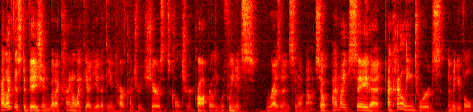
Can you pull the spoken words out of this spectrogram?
I like this division, but I kind of like the idea that the entire country shares its culture properly between its residents and whatnot. So I might say that I kind of lean towards the medieval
